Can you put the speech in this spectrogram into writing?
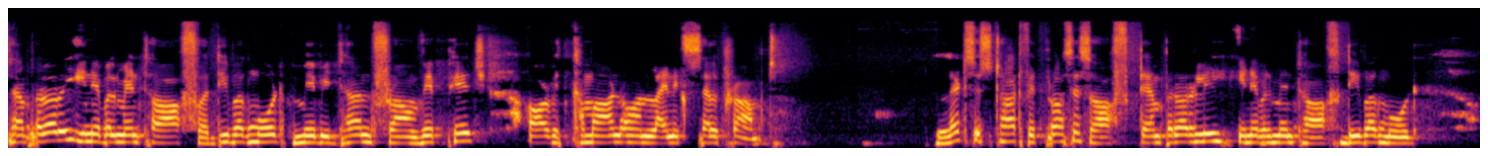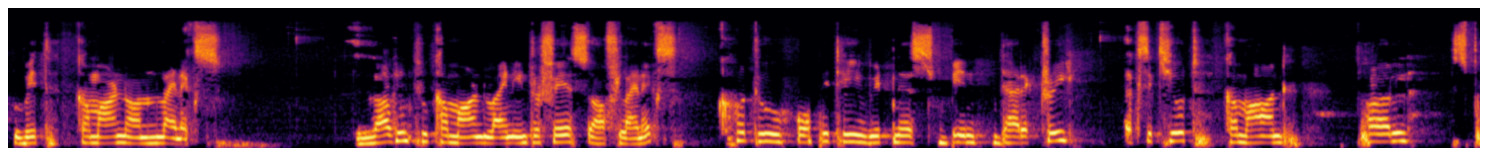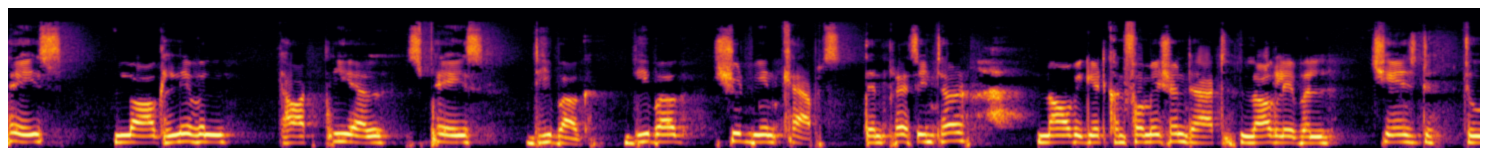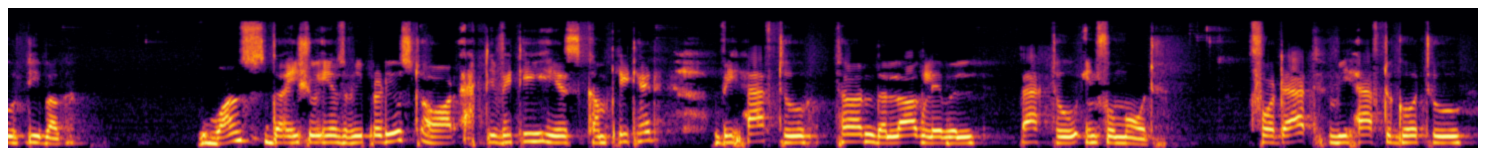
Temporary enablement of uh, debug mode may be done from web page or with command on Linux cell prompt. Let's start with process of temporarily enablement of debug mode with command on Linux. Log into command line interface of Linux. Go to opt witness bin directory. Execute command perl space log level dot pl space debug. Debug should be in caps. Then press enter. Now we get confirmation that log label changed to debug. Once the issue is reproduced or activity is completed we have to turn the log label back to info mode. For that we have to go to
